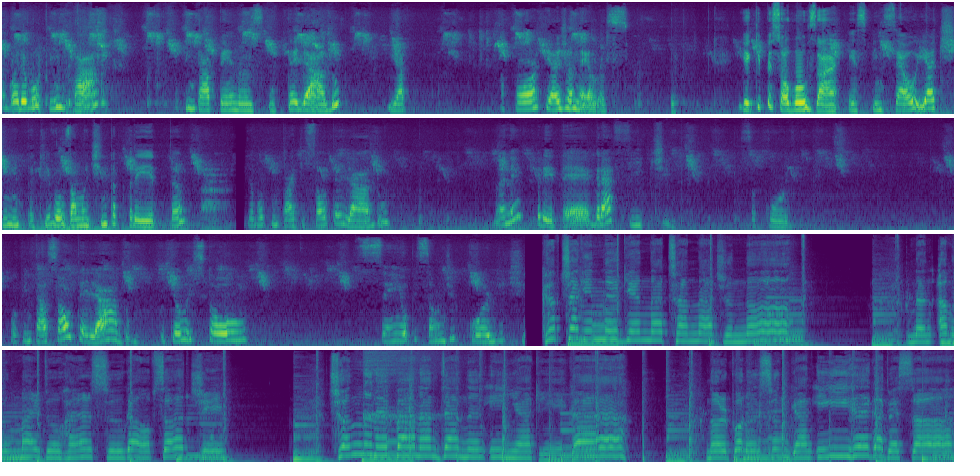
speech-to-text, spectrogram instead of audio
Agora eu vou pintar, vou pintar apenas o telhado e a, a porta e as janelas. E aqui, pessoal, vou usar esse pincel e a tinta aqui, vou usar uma tinta preta. Eu vou pintar aqui só o telhado. Não é nem preta, é grafite, essa cor. Vou pintar só o telhado, porque eu estou sem opção de cor de tinta. 난 아무 말도 할 수가 없었지. 첫눈에 반한다는 이야기가 널 보는 순간 이해가 됐어.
